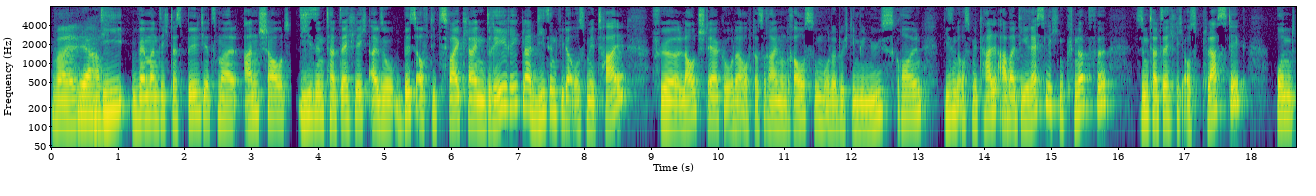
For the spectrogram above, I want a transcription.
Weil ja. die, wenn man sich das Bild jetzt mal anschaut, die sind tatsächlich, also bis auf die zwei kleinen Drehregler, die sind wieder aus Metall für Lautstärke oder auch das Rein- und Rauszoomen oder durch die Menüs scrollen. Die sind aus Metall, aber die restlichen Knöpfe sind tatsächlich aus Plastik und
